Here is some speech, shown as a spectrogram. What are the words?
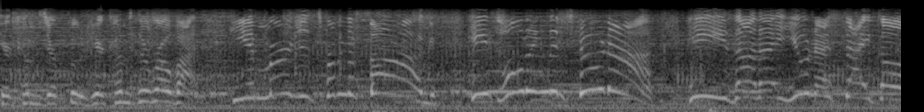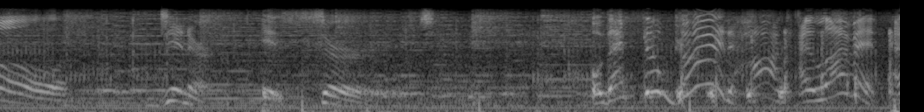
here comes your food. Here comes the robot. He emerges from the fog. He's holding the tuna. He's on a unicycle. Dinner is served. Oh, that's so good, Hawk. I love it. I love it.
